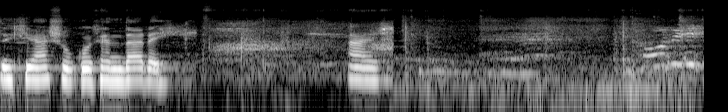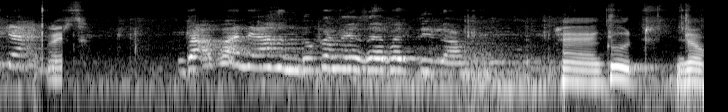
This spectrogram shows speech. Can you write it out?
দেখি আসুক ওইখানে দাঁড়াই। আর হ্যাঁ গুড যাও।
